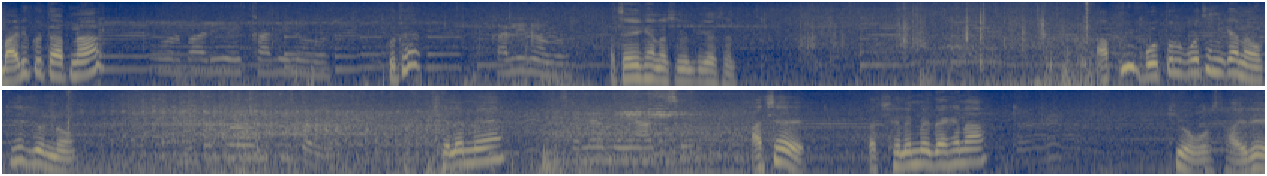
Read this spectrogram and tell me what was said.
বাড়ি কোথায় আপনার? কোথায়? আচ্ছা এইখানে আসেন এদিকে আসেন। আপনি বোতল করেছেন কেন? কিসের জন্য? ছেলে মেয়ে? আছে? তা ছেলে মেয়ে দেখে না? কি অবস্থা রে।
